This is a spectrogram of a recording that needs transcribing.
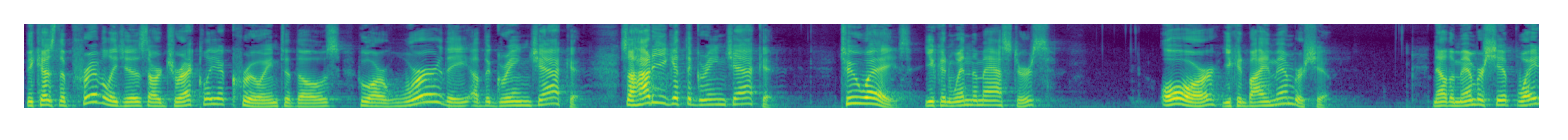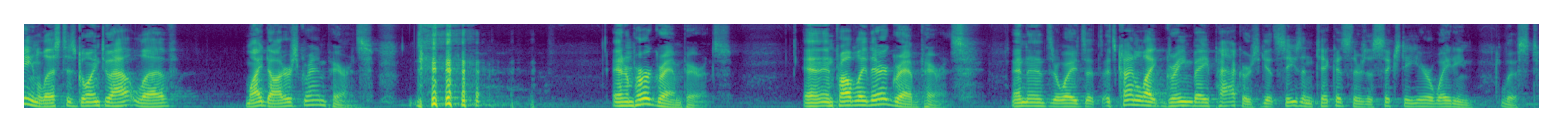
Because the privileges are directly accruing to those who are worthy of the green jacket. So, how do you get the green jacket? Two ways. You can win the Masters, or you can buy a membership. Now, the membership waiting list is going to outlive my daughter's grandparents and her grandparents and, and, probably their grandparents. And then there's ways it's, it's kind of like Green Bay Packers. You get season tickets, there's a 60 year waiting list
